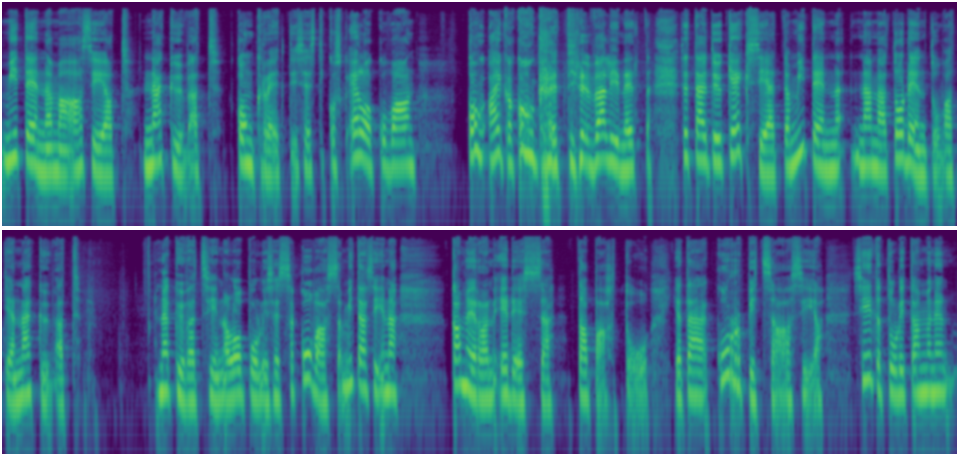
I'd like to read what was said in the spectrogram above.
miten nämä asiat näkyvät konkreettisesti, koska elokuva on aika konkreettinen väline, että se täytyy keksiä, että miten nämä todentuvat ja näkyvät, näkyvät siinä lopullisessa kuvassa, mitä siinä kameran edessä tapahtuu. Ja tämä kurpitsa-asia, siitä tuli tämmöinen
